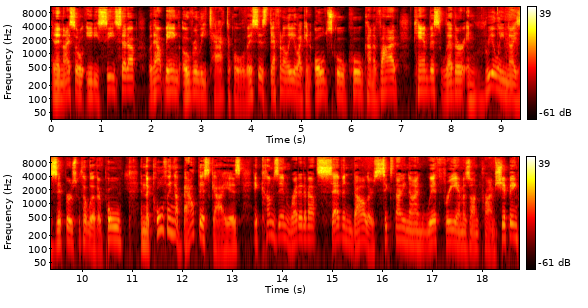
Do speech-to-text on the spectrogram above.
and a nice little EDC setup without being overly tactical. This is definitely like an old school cool kind of vibe. Canvas, leather, and really nice zippers with a leather pull. And the cool thing about this guy is it comes in right at about $7, $6.99 with free Amazon Prime shipping.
